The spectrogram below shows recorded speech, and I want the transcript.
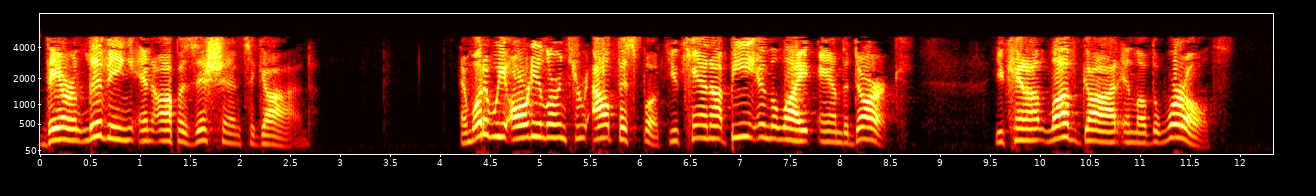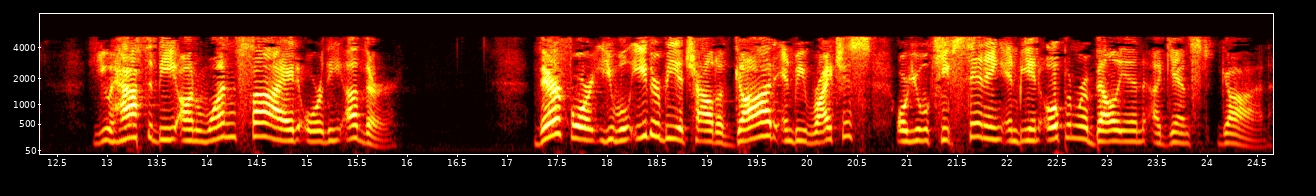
they are living in opposition to God. And what have we already learned throughout this book? You cannot be in the light and the dark. You cannot love God and love the world. You have to be on one side or the other. Therefore, you will either be a child of God and be righteous, or you will keep sinning and be in open rebellion against God.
